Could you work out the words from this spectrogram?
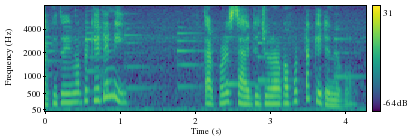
আগে তো এই মাপে কেটে নিই। তারপরে সাইডে জোড়ার কাপড়টা কেটে নেব।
